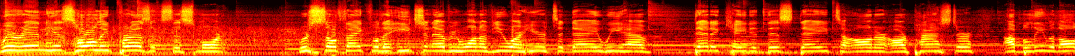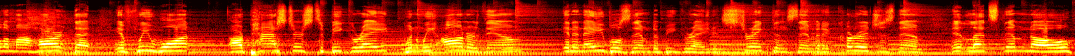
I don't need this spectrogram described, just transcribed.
we're in his holy presence this morning. We're so thankful that each and every one of you are here today. We have dedicated this day to honor our pastor. I believe with all of my heart that if we want our pastors to be great, when we honor them, it enables them to be great. It strengthens them, it encourages them, it lets them know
